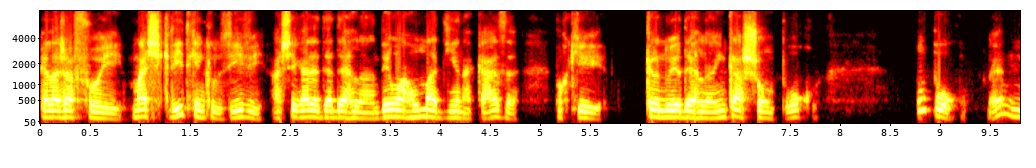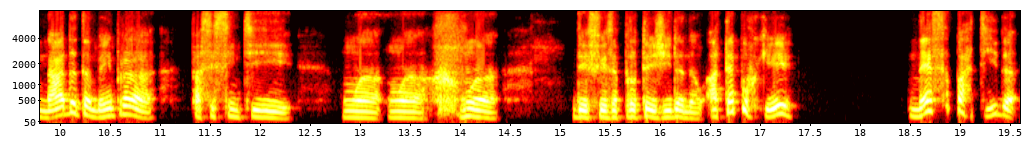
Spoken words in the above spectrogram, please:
ela já foi mais crítica, inclusive, a chegada de Aderlan deu uma arrumadinha na casa, porque Canu e Aderlan encaixou um pouco, um pouco, né? Nada também para se sentir uma, uma, uma defesa protegida, não. Até porque nessa partida,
